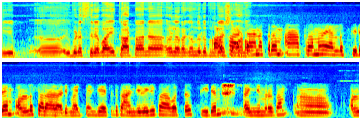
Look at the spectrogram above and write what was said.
ഈ ഇവിടെ സ്ഥിരമായി കാട്ടാനകൾ ഇറങ്ങുന്ന ഒരു പ്രദേശമാണോ? കാട്ടാനക്രം ആക്രമണം സ്ഥിരം ഉള്ള സ്ഥലമാണ്. അടിമാലി പഞ്ചായത്തിൽ കാഞ്ചവേലി ഭാഗത്ത് സ്ഥിരം വന്യമൃഗം ഉള്ള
